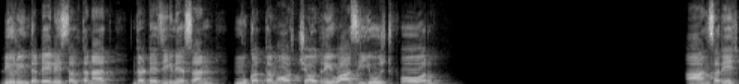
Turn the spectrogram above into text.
During the Delhi Sultanate, the designation Muqaddam or Chaudhry was used for. Answer is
